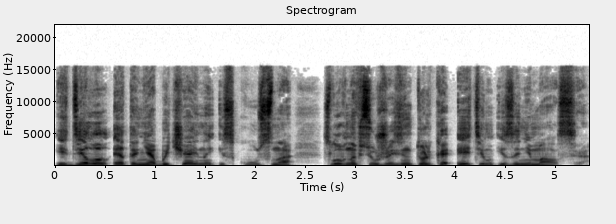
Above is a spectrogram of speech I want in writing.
и делал это необычайно искусно, словно всю жизнь только этим и занимался.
